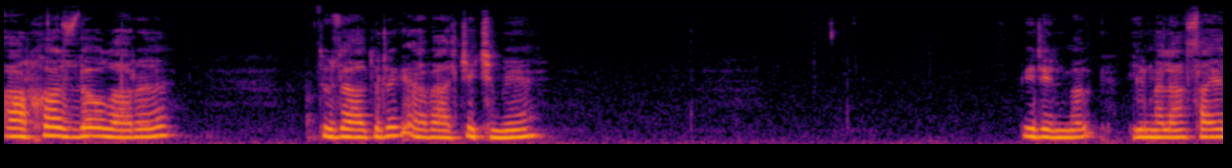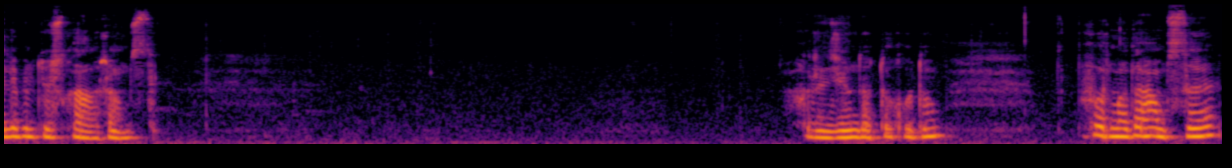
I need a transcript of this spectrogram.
Arxa özdə onları düzəldirik əvvəlki kimi. Bir ilmə, ilmələn sayı elə bil düz qalır hamısı. Axırıncını da toxudum. Bu formada hamısı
